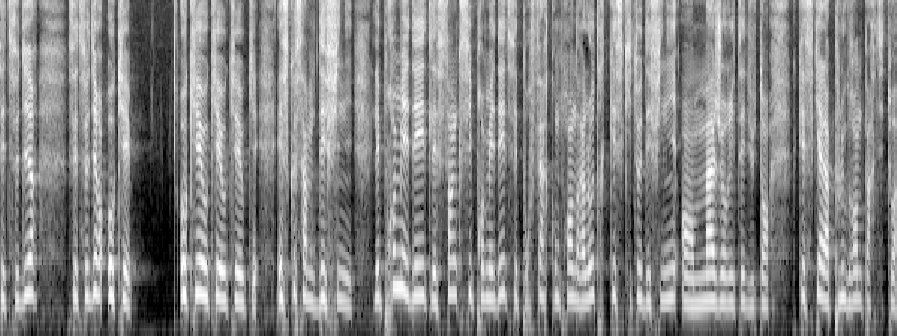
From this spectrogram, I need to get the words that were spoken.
de se dire, c'est de se dire, ok, Ok, ok, ok, ok. Est-ce que ça me définit? Les premiers dates, les 5-6 premiers dates, c'est pour faire comprendre à l'autre qu'est-ce qui te définit en majorité du temps. Qu'est-ce qui est la plus grande partie de toi?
